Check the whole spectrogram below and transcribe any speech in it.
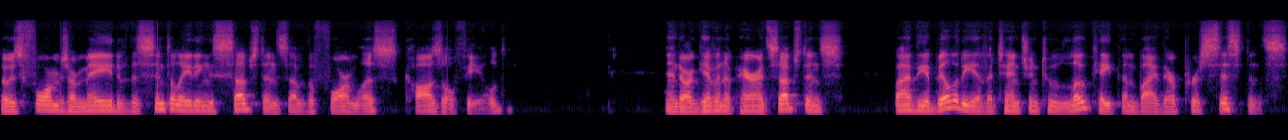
Those forms are made of the scintillating substance of the formless causal field and are given apparent substance by the ability of attention to locate them by their persistence,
